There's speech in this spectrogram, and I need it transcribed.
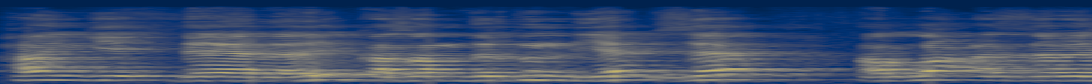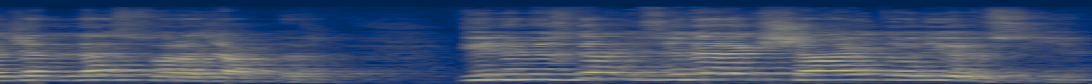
hangi değerleri kazandırdın diye bize Allah Azze ve Celle soracaktır. Günümüzde üzülerek şahit oluyoruz ki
